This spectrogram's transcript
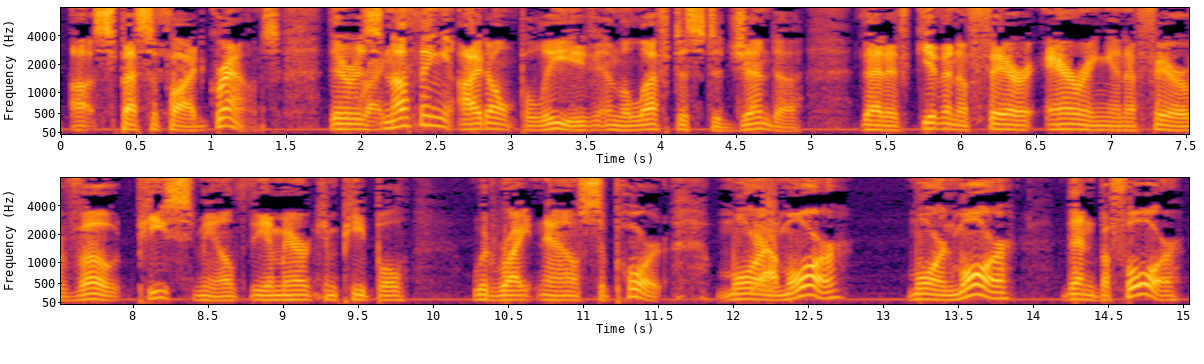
uh, specified grounds. There is Right. nothing, I don't believe, in the leftist agenda that if given a fair airing and a fair vote piecemeal, the American people would right now support more and more, more and more than before.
